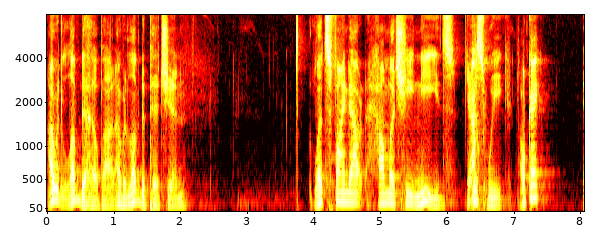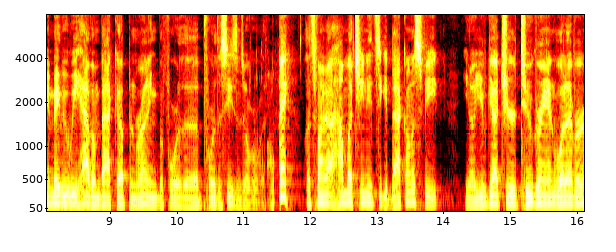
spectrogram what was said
I would love to help out. I would love to pitch in. Let's find out how much he needs Yeah. this week, okay. and maybe we have him back up and running before the before the season's over with. Okay. Let's find out how much he needs to get back on his feet. You know, you've got your two grand, whatever.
